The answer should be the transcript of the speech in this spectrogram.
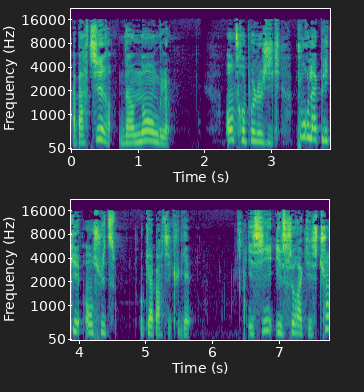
à partir d'un angle anthropologique pour l'appliquer ensuite au cas particulier, ici il sera question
